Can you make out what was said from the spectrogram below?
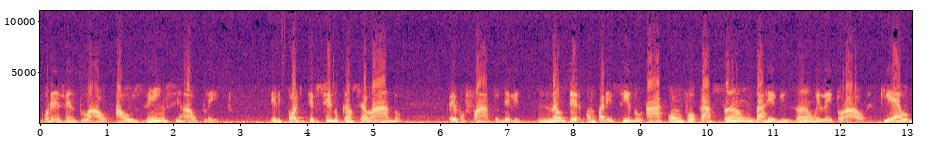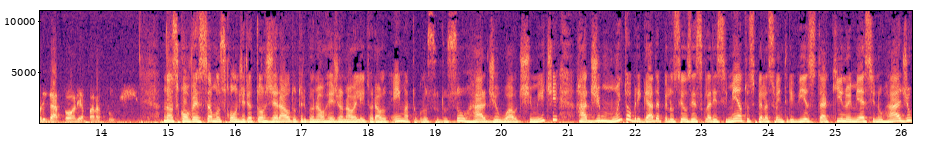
por eventual ausência ao pleito. Ele pode ter sido cancelado pelo fato dele não ter comparecido à convocação da revisão eleitoral, que é obrigatória para todos. Nós conversamos com o diretor-geral do Tribunal Regional Eleitoral em Mato Grosso do Sul, Hard Waldschmidt. Hard, muito obrigada pelos seus esclarecimentos, pela sua entrevista aqui no MS no Rádio.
